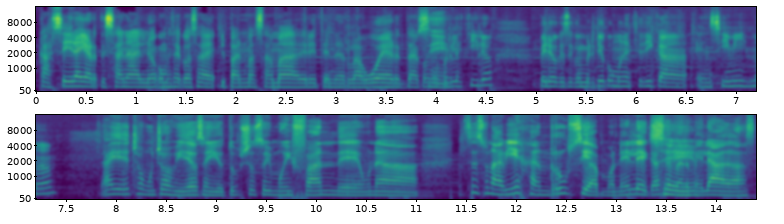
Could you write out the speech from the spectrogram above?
casera y artesanal, ¿no? Como esta cosa del pan masa madre, tener la huerta, cosas Sí. por el estilo, pero que se convirtió como una estética en sí misma. Hay de hecho muchos videos en YouTube. Yo soy muy fan de una. Sé, es una vieja en Rusia, ponele, que hace Sí. mermeladas.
